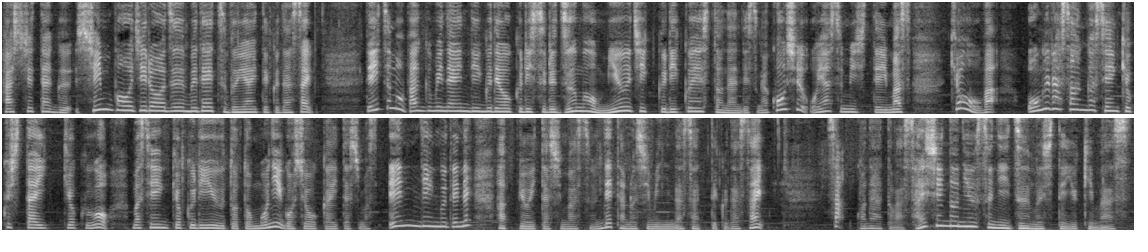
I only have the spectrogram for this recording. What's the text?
ハッシュタグ、辛坊治郎ズームでつぶやいてください。で、いつも番組のエンディングでお送りするズームオンミュージックリクエストなんですが、今週お休みしています。今日は、小倉さんが選曲した一曲を、まあ、選曲理由とともにご紹介いたします。エンディングでね、発表いたしますんで、楽しみになさってください。さあ、この後は最新のニュースにズームしていきます。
